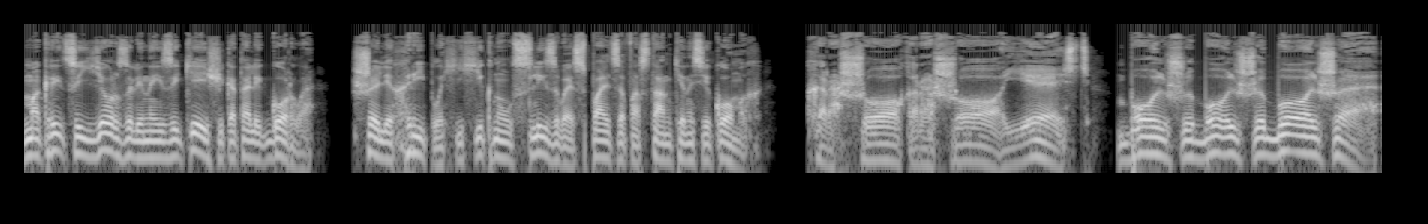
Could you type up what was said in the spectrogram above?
Мокрицы ерзали на языке и щекотали горло. Шелли хрипло хихикнул, слизывая с пальцев останки насекомых. «Хорошо, хорошо, есть. «Больше, больше, больше!»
